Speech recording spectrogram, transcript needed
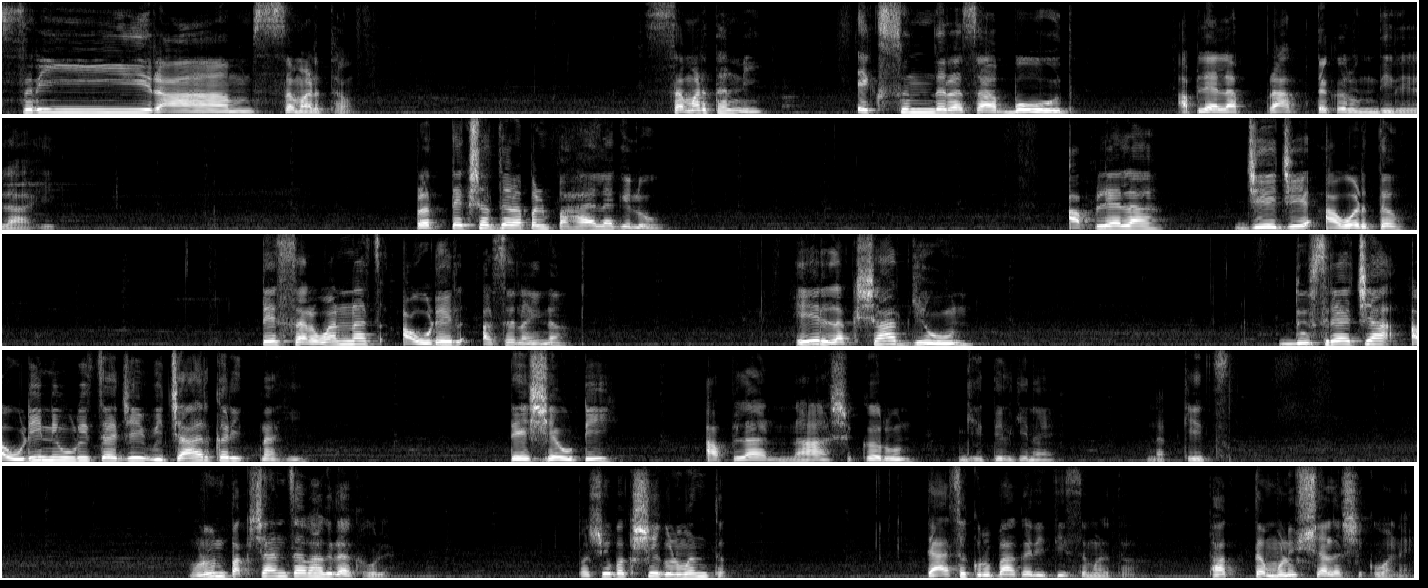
श्री राम समर्थ. समर्थांनी एक सुंदर असा बोध आपल्याला प्राप्त करून दिलेला आहे. प्रत्यक्षात जर आपण पाहायला गेलो आपल्याला जे जे आवडतं ते सर्वांनाच आवडेल असं नाही ना? हे लक्षात घेऊन दुसऱ्याच्या आवडीनिवडीचा जे विचार करीत नाही ते शेवटी आपला नाश करून घेतील की नाही? नक्कीच. म्हणून पक्ष्यांचा भाग दाखवला. पशुपक्षी गुणवंत. त्याच कृपा करीती समर्थ. फक्त मनुष्याला शिकवण. आहे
